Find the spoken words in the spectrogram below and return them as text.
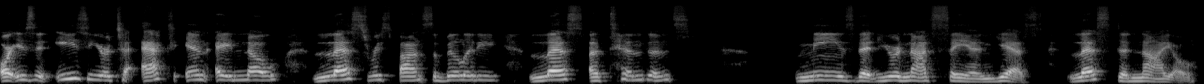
or is it easier to act in a no, less responsibility, less attendance means that you're not saying yes, less denial.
